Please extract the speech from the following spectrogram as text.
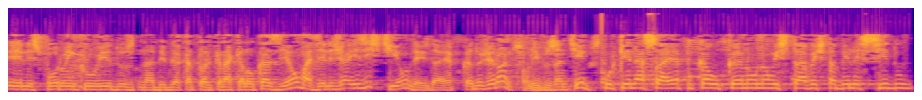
Eles foram incluídos na Bíblia Católica naquela ocasião, mas eles já existiam desde a época do Jerônimo, são livros antigos. Porque nessa época o cânon não estava estabelecido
